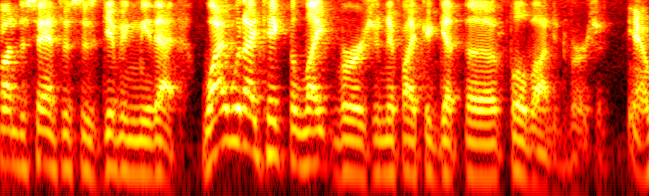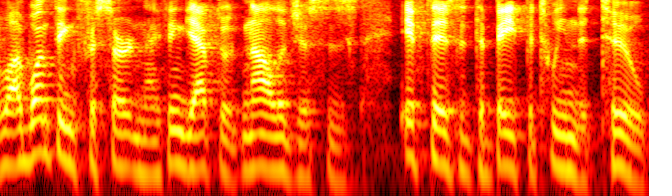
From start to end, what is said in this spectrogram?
Ron DeSantis is giving me that. Why would I take the light version if I could get the full-bodied version? Yeah, well, one thing for certain, I think you have to acknowledge this is if there's a debate between the two,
